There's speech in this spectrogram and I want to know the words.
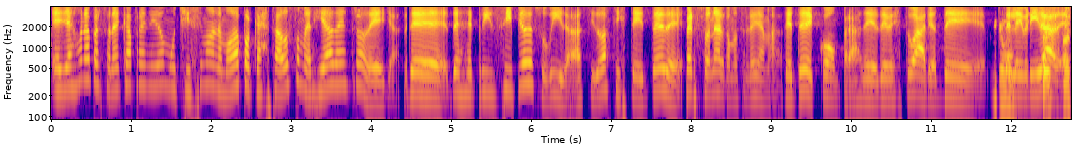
ella es una persona que ha aprendido muchísimo en la moda porque ha estado sumergida dentro de ella de, desde el principio de su vida. Ha sido asistente de personal, como se le llama, asistente de compras, de, de vestuario, de celebridades.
